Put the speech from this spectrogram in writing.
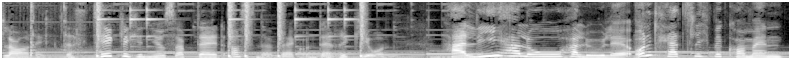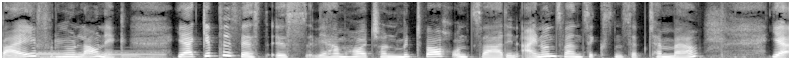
Launig, das tägliche News Update aus Nürnberg und der Region. Halli, hallo, hallöle und herzlich willkommen bei Früh und Launig. Ja, Gipfelfest ist, wir haben heute schon Mittwoch und zwar den 21. September. Ja,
